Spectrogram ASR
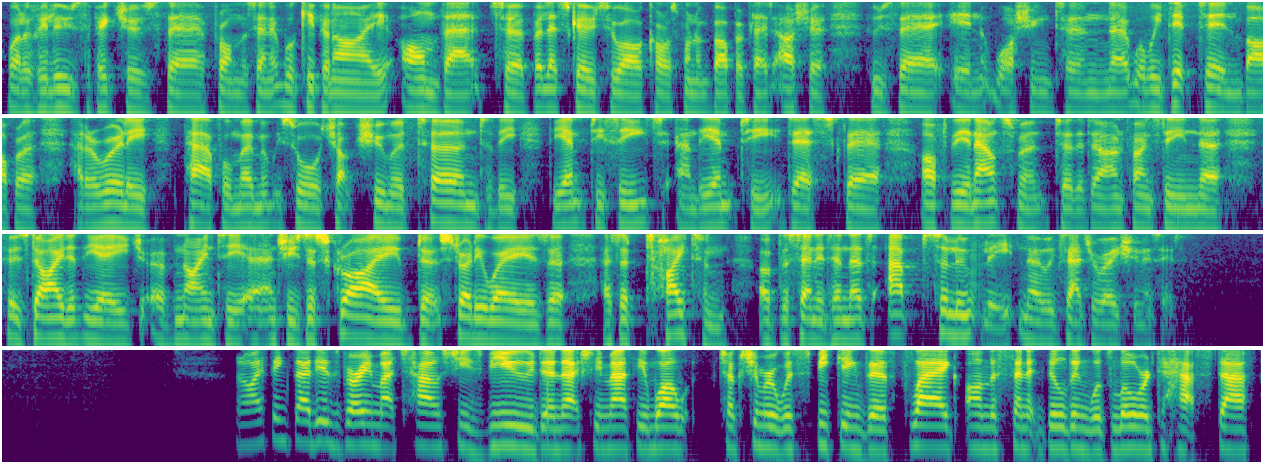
Well, if we lose the pictures there from the Senate, we'll keep an eye on that. Uh, but let's go to our correspondent, Barbara Plett Usher, who's there in Washington. Uh, well, we dipped in, Barbara, had a really powerful moment. We saw Chuck Schumer turn to the, the empty seat and the empty desk there after the announcement uh, that Dianne Feinstein uh, has died at the age of 90. And she's described uh, straight away as a, as a titan of the Senate. And that's absolutely no exaggeration, is it? No, I think that is very much how she's viewed. And actually, Matthew, while Chuck Schumer was speaking, the flag on the Senate building was lowered to half staff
